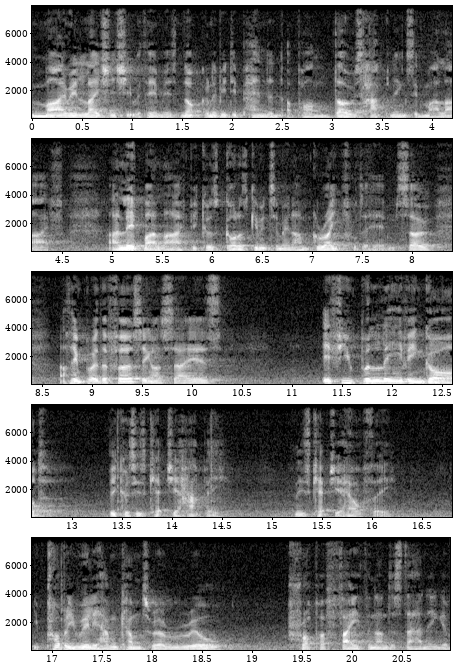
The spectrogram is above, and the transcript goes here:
my relationship with Him is not going to be dependent upon those happenings in my life. I live my life because God has given it to me and I'm grateful to Him. So I think probably the first thing I'd say is if you believe in God because He's kept you happy and He's kept you healthy, you probably really haven't come to a real proper faith and understanding of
